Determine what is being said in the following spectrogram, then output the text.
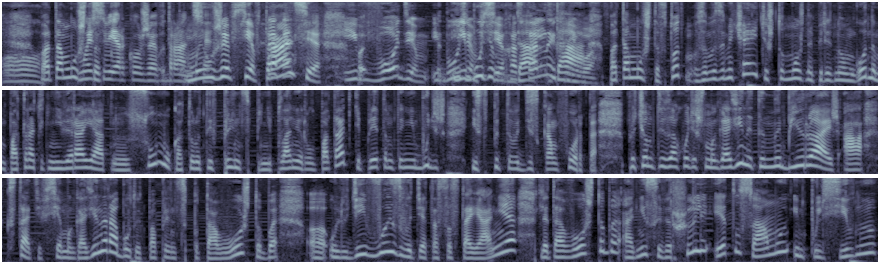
О, потому мы что... с Веркой уже в трансе. Мы уже все в трансе. И вводим, и будем, и будем всех остальных да, него. Потому что в тот... Вы замечаете, что можно перед Новым годом потратить невероятную сумму, которую ты, в принципе, не планировал потратить, и при этом ты не будешь испытывать дискомфорта. Причем ты заходишь в магазин, и ты набираешь. А, кстати, все магазины работают по принципу того, чтобы э, у людей вызвать это состояние для того, чтобы они совершили эту самую импульсивную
